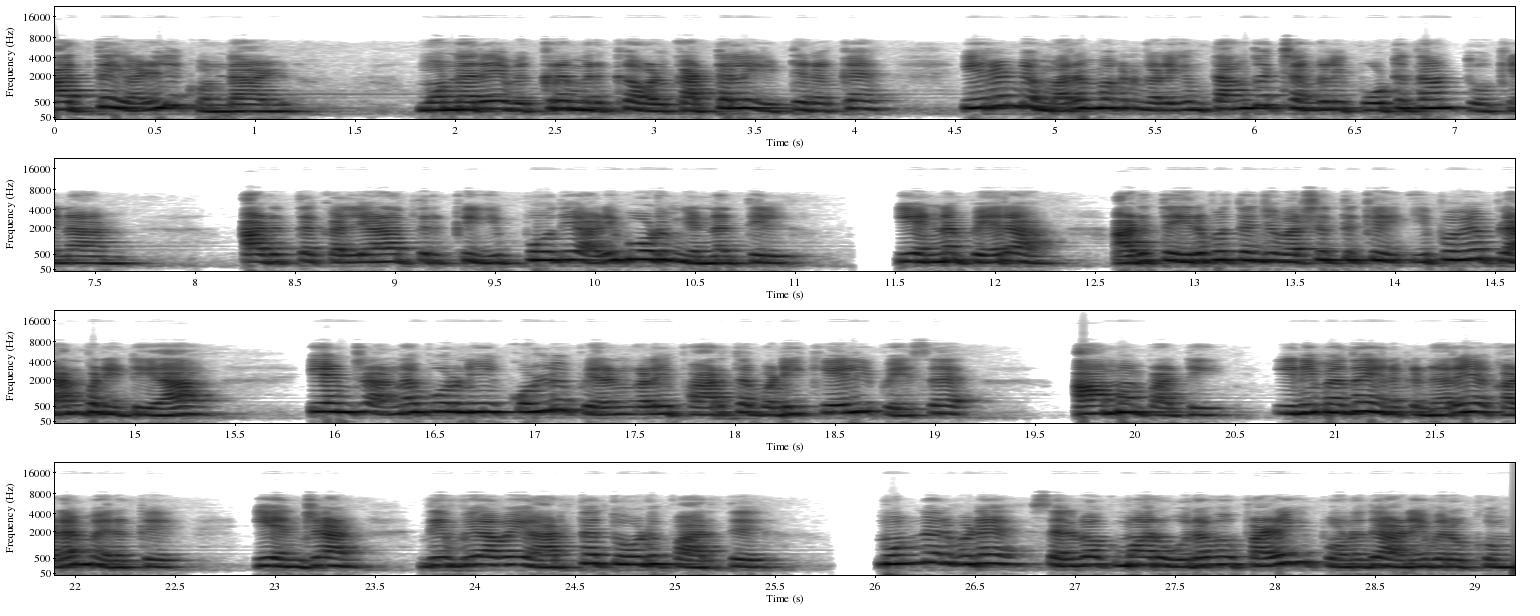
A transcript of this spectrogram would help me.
அத்தை அள்ளி கொண்டாள். முன்னரே விக்ரமிற்கு அவள் கட்டளை இட்டிருக்க இரண்டு மருமகன்களையும் தங்கச் சங்கிலி போட்டுதான் தூக்கினான். அடுத்த கல்யாணத்திற்கு இப்போதே அடிபோடும் எண்ணத்தில் என்ன பேரா அடுத்த இருபத்தஞ்சு வருஷத்துக்கு இப்பவே பிளான் பண்ணிட்டியா? என்று அன்னபூர்ணி கொள்ளு பேரன்களை பார்த்தபடி கேலி பேச ஆமாம் பாட்டி இனிமேதான் எனக்கு நிறைய கடமை இருக்கு என்றான் திவ்யாவை அர்த்தத்தோடு பார்த்து முன்னர் விட செல்வகுமார் உறவு பழகி போனது அனைவருக்கும்.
